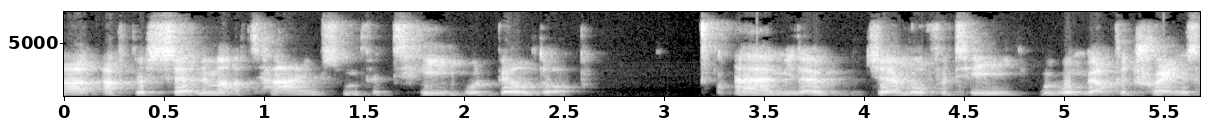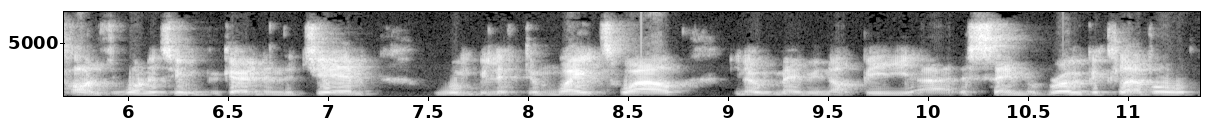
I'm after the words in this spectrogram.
uh, after a certain amount of time, some fatigue would build up. Um, you know, general fatigue. We wouldn't be able to train as hard as we wanted to. We'd be going in the gym. We wouldn't be lifting weights well. You know, we'd maybe not be uh, the same aerobic level.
